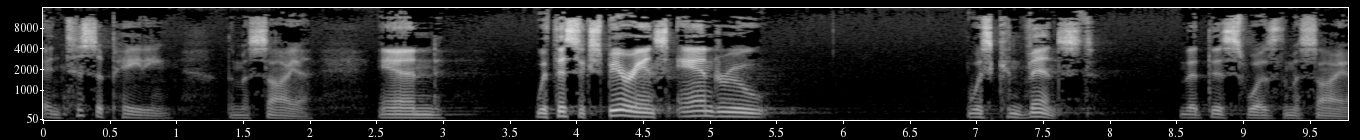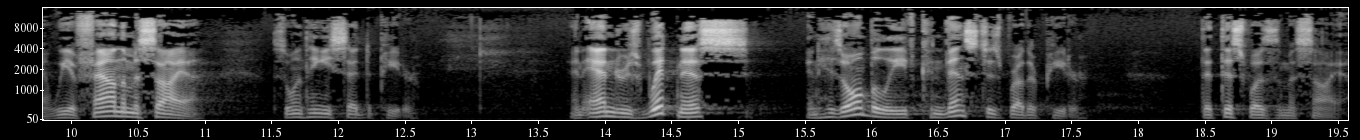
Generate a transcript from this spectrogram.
anticipating the Messiah. And with this experience, Andrew was convinced that this was the Messiah. We have found the Messiah. That's the one thing he said to Peter. And Andrew's witness and his own belief convinced his brother Peter that this was the Messiah.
